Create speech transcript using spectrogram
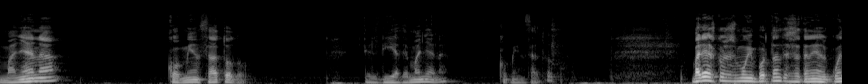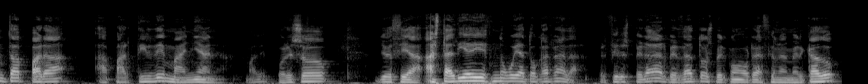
Mañana comienza todo. El día de mañana comienza todo. Varias cosas muy importantes a tener en cuenta para a partir de mañana, ¿vale? Por eso yo decía, hasta el día 10 no voy a tocar nada. Prefiero esperar, ver datos, ver cómo reacciona el mercado.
